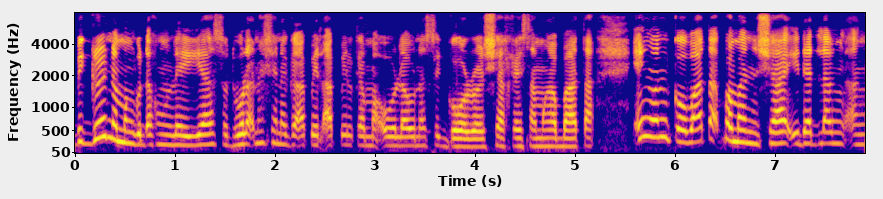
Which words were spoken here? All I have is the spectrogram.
bigger naman gud akong Leia. So wala na siya nag-apil-apil ka maulaw na siguro siya kaysa mga bata. Ingon ko bata pa man siya, edad lang ang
